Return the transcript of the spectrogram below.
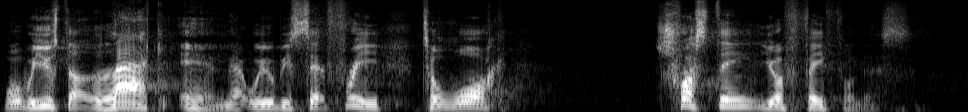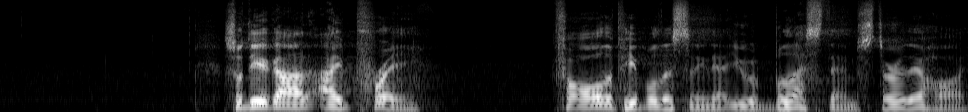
what we used to lack in, that we would be set free to walk trusting your faithfulness. So, dear God, I pray for all the people listening that you would bless them, stir their heart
